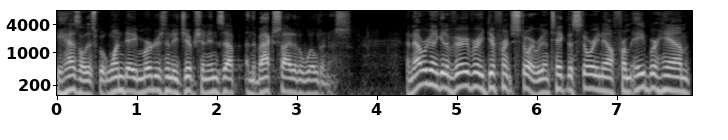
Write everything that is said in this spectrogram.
he has all this, but one day murders an Egyptian, ends up on the backside of the wilderness. And now we're going to get a very, very different story. We're going to take the story now from Abraham,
